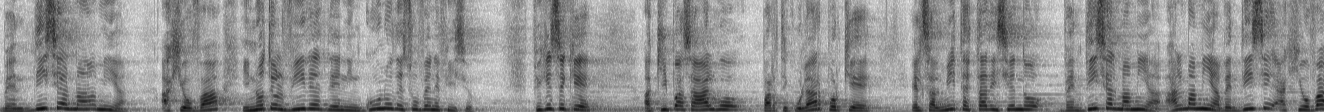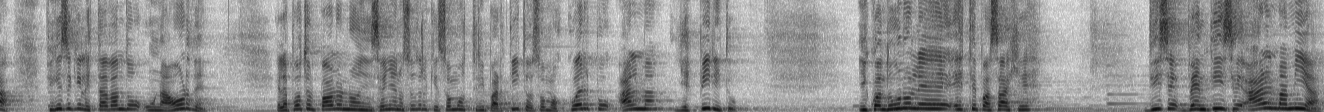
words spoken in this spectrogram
Bendice alma mía a Jehová y no te olvides de ninguno de sus beneficios. Fíjense que aquí pasa algo particular porque el salmista está diciendo, bendice alma mía, alma mía, bendice a Jehová. Fíjense que le está dando una orden. El apóstol Pablo nos enseña a nosotros que somos tripartitos, somos cuerpo, alma y espíritu. Y cuando uno lee este pasaje, dice, bendice alma mía.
